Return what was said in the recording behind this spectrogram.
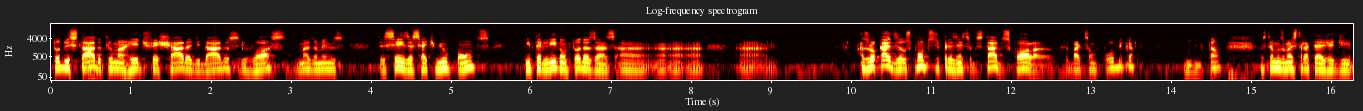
Todo o estado tem uma rede fechada de dados e voz, mais ou menos 16, 17 mil pontos, interligam todas as, a, a, a, as locais, os pontos de presença do Estado, escola, repartição pública. Uhum. Então, nós temos uma estratégia de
